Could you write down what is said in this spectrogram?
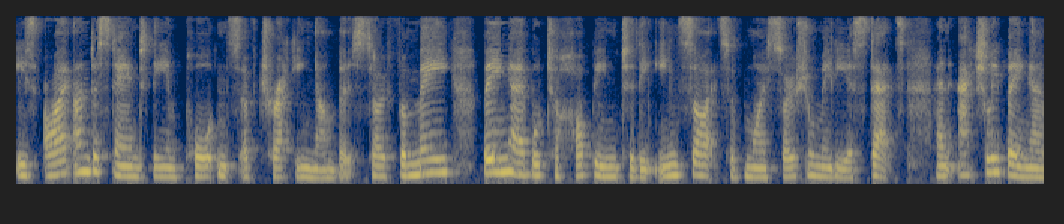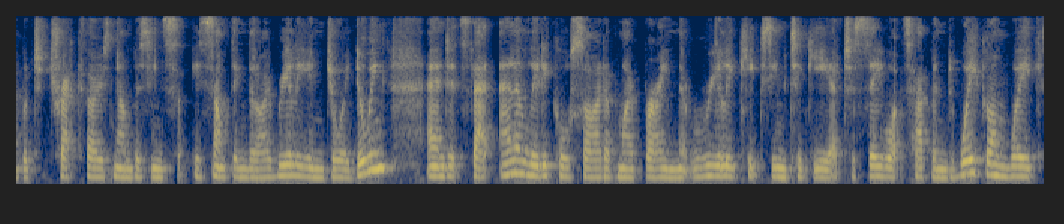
is I understand the importance of tracking numbers. So for me, being able to hop into the insights of my social media stats and actually being able to track those numbers is something that I really enjoy doing. And it's that analytical side of my brain that really kicks into gear to see what's happened week on week,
